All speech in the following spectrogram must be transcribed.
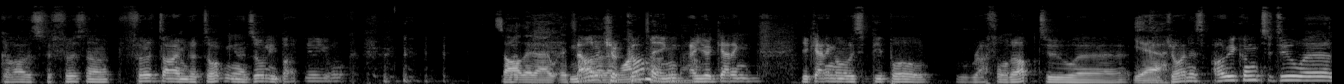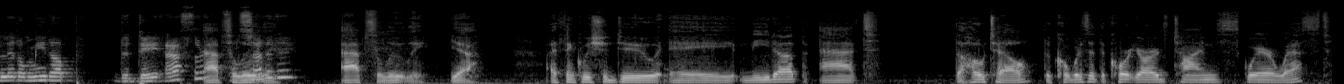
god, it's the first time, third time they're talking, and it's only about New York." It's all that I. It's now all that I you're wanna coming and you're getting, you're getting all these people raffled up to, uh, Yeah. to join us. Are we going to do a little meetup the day after? Absolutely. Saturday. Absolutely. Yeah. I think we should do a meetup at the hotel. The co- what is it? The Courtyard Times Square West.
